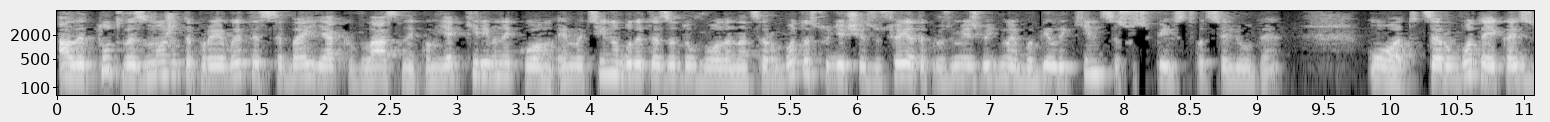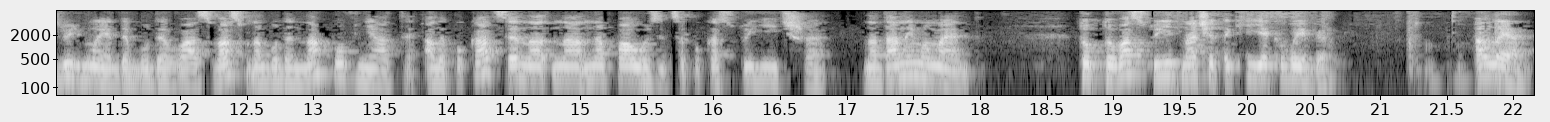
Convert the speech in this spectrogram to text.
Але тут ви зможете проявити себе як власником, як керівником, емоційно будете задоволена. Це робота, судячи з усього, я так розумію, з людьми, бо білий кінь це суспільство, це люди. От, це робота якась з людьми, де буде вас. Вас вона буде наповняти. Але поки це на, на, на паузі, це поки стоїть ще на даний момент. Тобто, у вас стоїть, наче такий як вибір. Але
